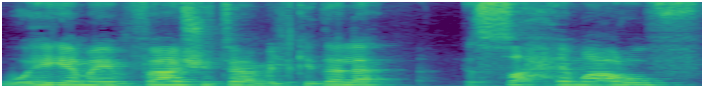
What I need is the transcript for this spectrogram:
وهي ما ينفعش تعمل كده. لا الصح معروف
